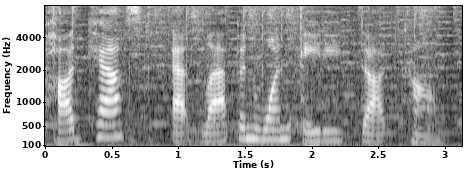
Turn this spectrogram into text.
podcast at lapin180.com.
